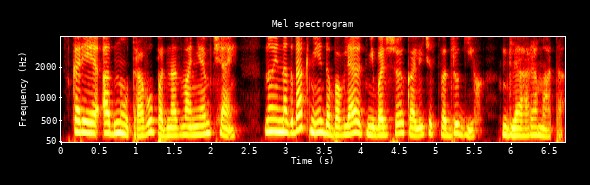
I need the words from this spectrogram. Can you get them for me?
Скорее, одну траву под названием чай, но иногда к ней добавляют небольшое количество других для аромата.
